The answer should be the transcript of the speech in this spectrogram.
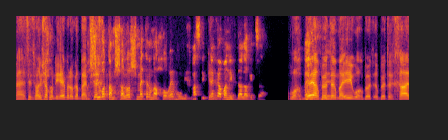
וזה דברים שאנחנו נראה ממנו גם בהמשך. משאיר אותם שלוש מטר מאחורי, והוא נכנס לפני כן. קו הנבדל לריצה. הוא הרבה הרבה. יותר מהיר, הוא הרבה יותר- חד,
